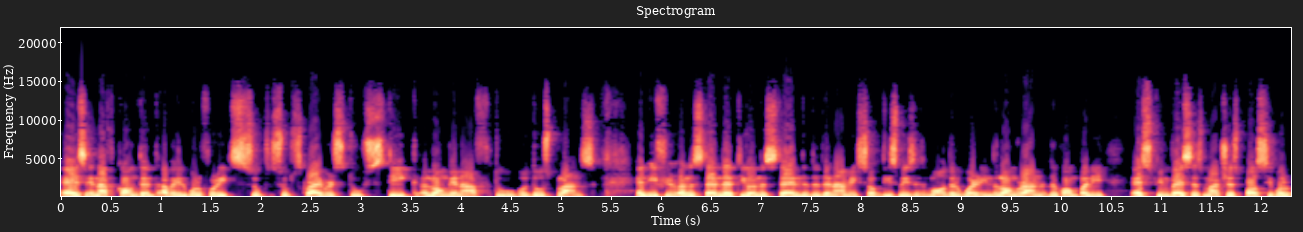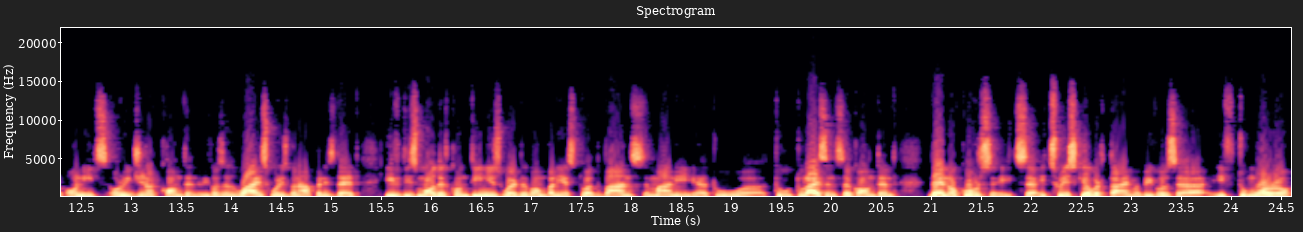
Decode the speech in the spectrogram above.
has enough content available for its sub- subscribers to stick long enough to uh, those plans. And if you understand that, you understand the dynamics of this business model, where in the long run the company has to invest as much as possible on its original content, because otherwise, what is going to happen is that if this model continues where the company has to advance money uh, to, uh, to, to license the content, then of course it's uh, it's risky over time because uh, if tomorrow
